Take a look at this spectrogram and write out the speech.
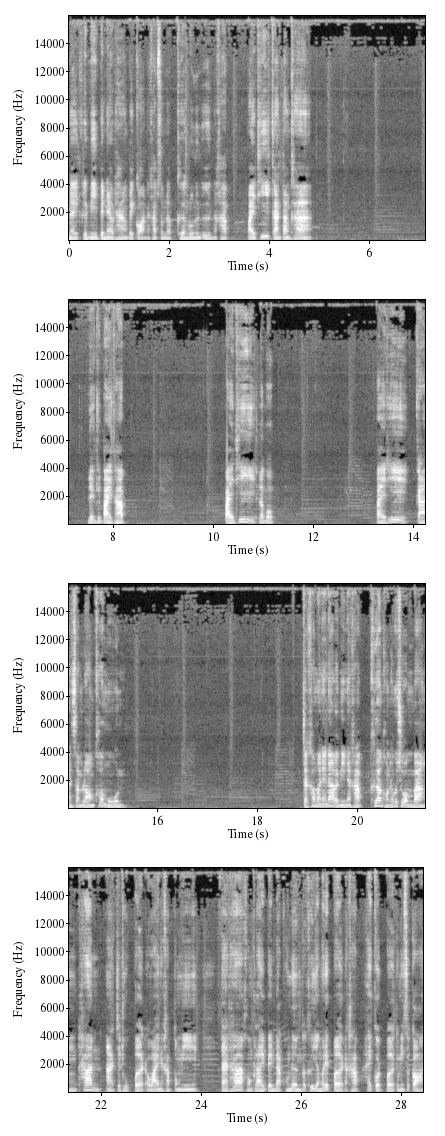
ในคลิปนี้เป็นแนวทางไปก่อนนะครับสำหรับเครื่องรุ่นอื่น ๆ นะครับ ไปที่การตั้งค่า เลื่อนขึ้นไปครับ ไปที่ระบบ ไปที่การสำรองข้อมูล จะเข้ามาในหน้าแบบนี้นะครับ เครื่องของท่านผู้ชมบางท่านอาจจะถูกเปิดเอาไว้นะครับ ตรงนี้ แต่ถ้าของใครเป็นแบบของหนึ่งก็คือยังไม่ได้เปิดนะครับ ให้กดเปิดตรงนี้ซะก่อน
